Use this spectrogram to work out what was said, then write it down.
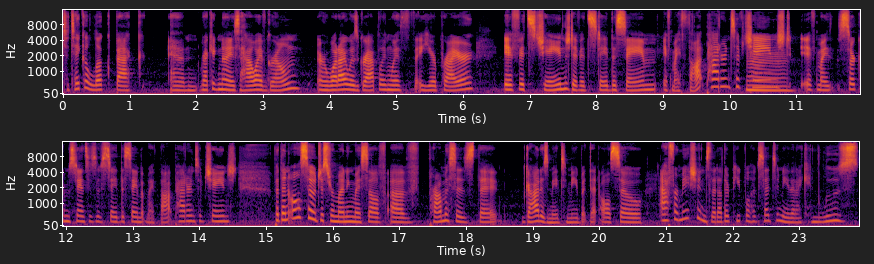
to take a look back and recognize how I've grown or what I was grappling with a year prior. If it's changed, if it's stayed the same, if my thought patterns have changed, Mm. if my circumstances have stayed the same, but my thought patterns have changed. But then also just reminding myself of promises that God has made to me, but that also affirmations that other people have said to me that I can lose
